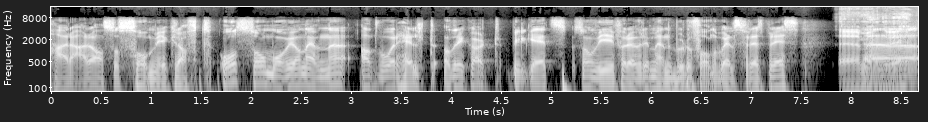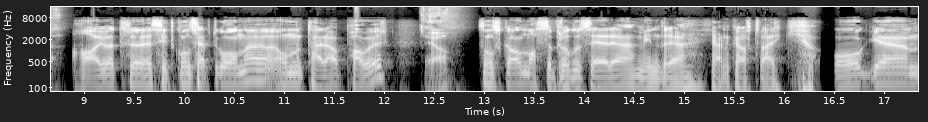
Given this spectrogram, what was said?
her er det altså så mye kraft. Og så må vi jo nevne at vår helt, Odd Rikard, Bill Gates, som vi for øvrig mener burde få Nobels fredspris, Eh, har jo et, eh, sitt konsept gående om Terra Power, ja. som skal masseprodusere mindre kjernekraftverk. Og eh,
